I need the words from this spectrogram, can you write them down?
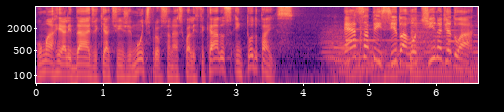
Uma realidade que atinge muitos profissionais qualificados em todo o país. Essa tem sido a rotina de Eduardo.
